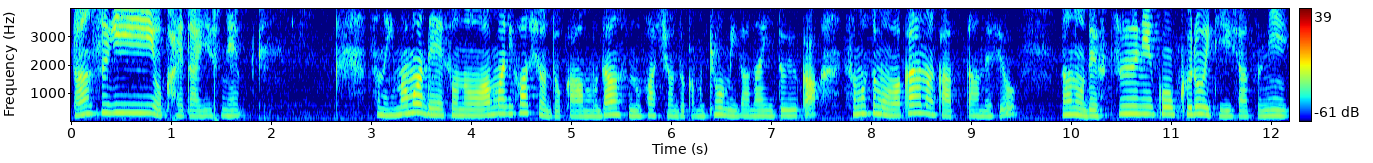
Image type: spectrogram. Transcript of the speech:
ダンス着を変えたいですね。その今までそのあんまりファッションとかもダンスのファッションとかも興味がないというかそもそも分からなかったんですよなので普通にこう黒い T シャツに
